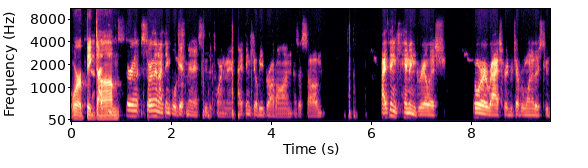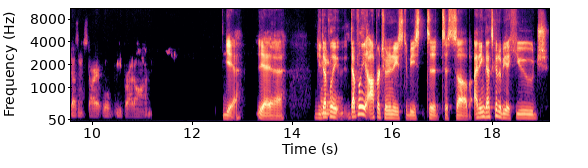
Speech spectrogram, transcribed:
or Big I think Dom. Sterling, Sterling, I think will get minutes through the tournament. I think he'll be brought on as a sub. I think him and Grealish or Rashford, whichever one of those two doesn't start, will be brought on. Yeah, yeah, yeah. You I definitely, it's- definitely opportunities to be to to sub. I think that's going to be a huge,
